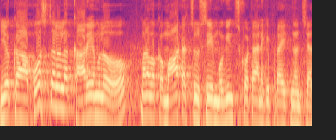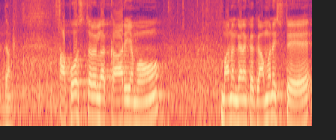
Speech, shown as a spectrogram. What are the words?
ఈ యొక్క అపోస్తలుల కార్యంలో మనం ఒక మాట చూసి ముగించుకోవటానికి ప్రయత్నం చేద్దాం. అపోస్తలుల కార్యము మనం గనక గమనిస్తే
